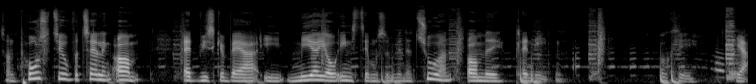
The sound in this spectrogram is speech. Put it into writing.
Så en positiv fortælling om, at vi skal være i mere i overensstemmelse med naturen og med planeten. Okay. Ja.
